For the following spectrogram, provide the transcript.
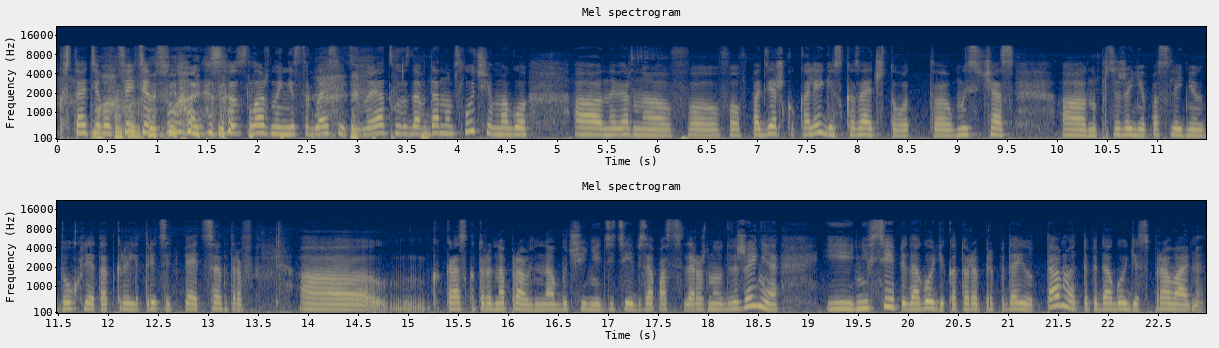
Кстати, вот с этим сложно не согласиться, но я в данном случае могу, наверное, в поддержку коллеги сказать, что вот мы сейчас на протяжении последних двух лет открыли 35 центров, как раз которые направлены на обучение детей безопасности дорожного движения. И не все педагоги, которые преподают там, это педагоги с правами.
